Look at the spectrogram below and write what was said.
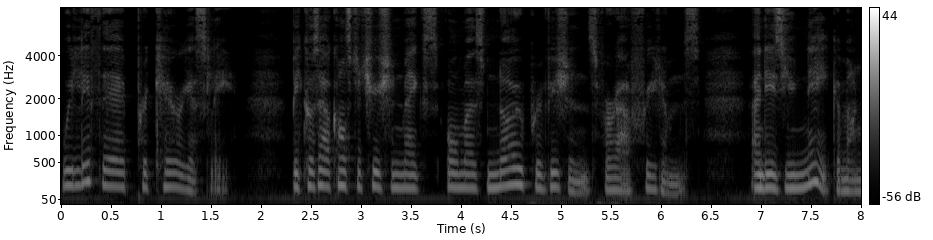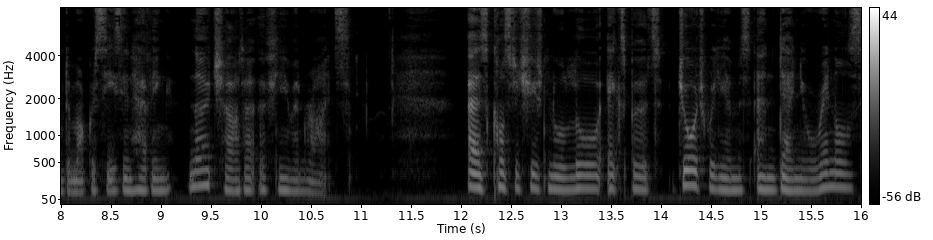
we live there precariously because our Constitution makes almost no provisions for our freedoms and is unique among democracies in having no Charter of Human Rights. As constitutional law experts George Williams and Daniel Reynolds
